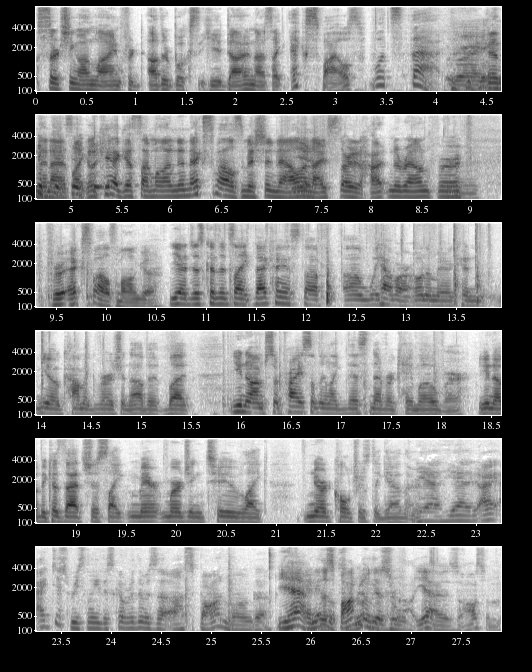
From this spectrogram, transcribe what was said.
searching online for other books that he had done, and I was like, X Files, what's that? Right. And then I was like, okay, I guess I'm on an X Files mission now, and I started hunting around for for X Files manga. Yeah, just because it's like that kind of stuff. Um, we have our own American, you know, comic version of it, but you know, I'm surprised something like this never came over. You know, because that's just like mer- merging two like nerd cultures together. Yeah, yeah. I, I just recently discovered there was a, a Spawn manga. Yeah, And the Spawn really manga is cool. yeah, is awesome.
